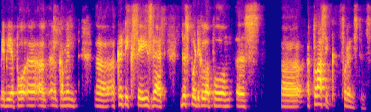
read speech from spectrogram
maybe a, a, a comment, a critic says that this particular poem is uh, a classic, for instance.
